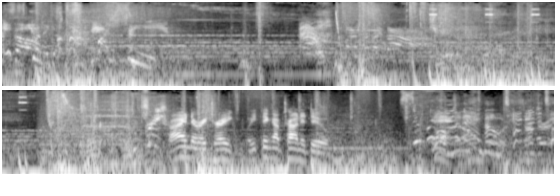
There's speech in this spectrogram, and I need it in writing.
It's gonna get spicy! Retreat. Trying to retreat. What do you think I'm trying to do? Superhero middle landing, 10 out of 10!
